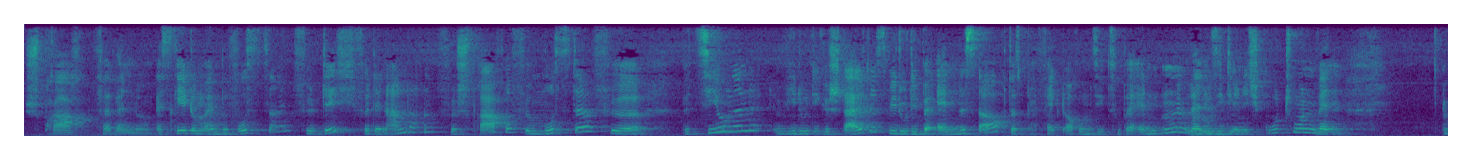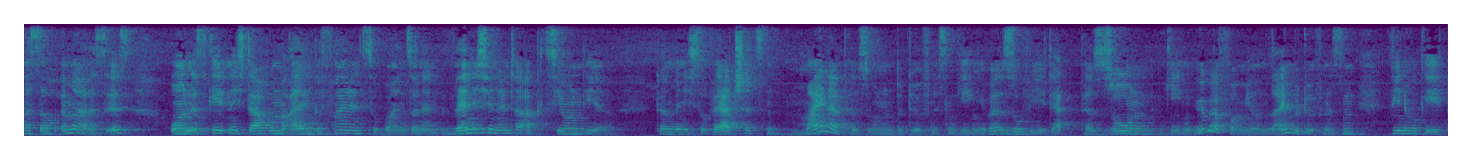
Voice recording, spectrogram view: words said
Sprachverwendung. Es geht um ein Bewusstsein für dich, für den anderen, für Sprache, für Muster, für Beziehungen, wie du die gestaltest, wie du die beendest auch. Das ist perfekt auch, um sie zu beenden, wenn mhm. sie dir nicht gut tun, wenn was auch immer es ist. Und es geht nicht darum, allen gefallen zu wollen, sondern wenn ich in Interaktion gehe, dann bin ich so wertschätzend meiner Person und Bedürfnissen gegenüber, sowie der Person gegenüber von mir und seinen Bedürfnissen, wie nur geht.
